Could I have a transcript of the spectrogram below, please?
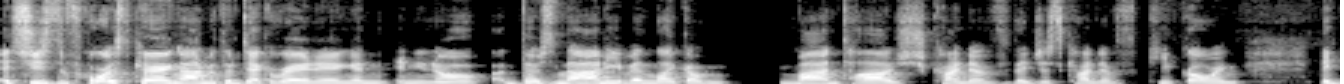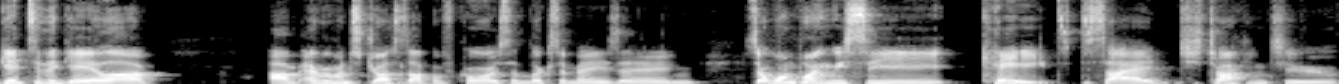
And she's of course carrying on with her decorating and and you know, there's not even like a montage kind of they just kind of keep going. They get to the gala. Um everyone's dressed up of course and looks amazing. So at one point we see Kate decide she's talking to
